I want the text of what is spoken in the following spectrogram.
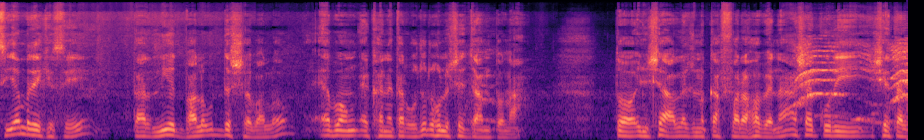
সিয়াম রেখেছে, তার নিয়ত ভালো, উদ্দেশ্য ভালো এবং এখানে তার ওজন হলে সে জানতো না। তো ইনশা আল্লাহর জন্য কাফারা হবে না, আশা করি সে তার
